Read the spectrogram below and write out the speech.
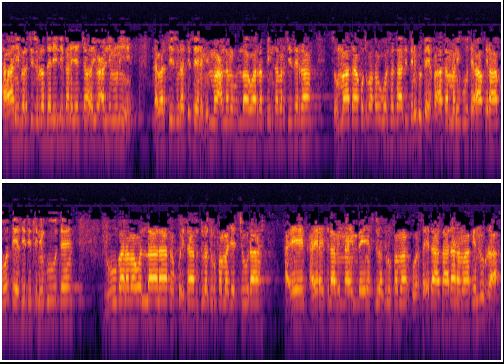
تاني برسي سر الدليل كان يجعل يعلمني. نبرسي سورة سين. مما علمه الله والرب. تبرسي سرا. ثم أتى خطبة ورث سادت ندفه فأتم نقوت آخرها بود يزيد نقوت دوبا نما ولا لا تكو إسات در در فما جتشورا خير إسلام النائم بين در در فما ورث إذا سادا نما في النورا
